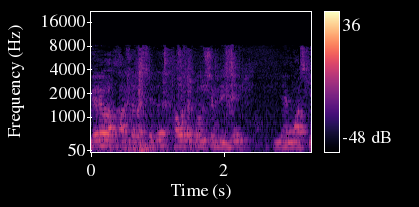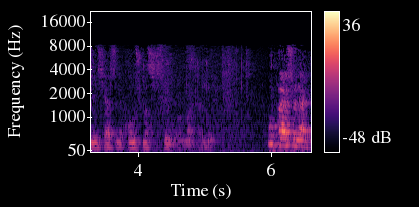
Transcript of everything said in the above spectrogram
görev arkadaşları havada konuşabileceği yine maskenin içerisinde konuşması için bulunmaktadır. Bu personel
